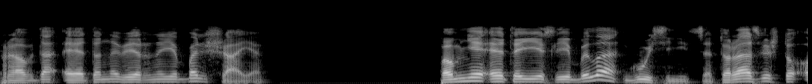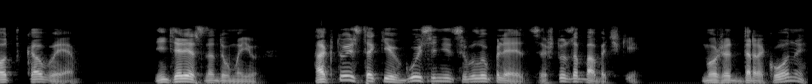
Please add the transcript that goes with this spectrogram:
Правда, это, наверное, большая. По мне, это если и была гусеница, то разве что от КВ. Интересно, думаю, а кто из таких гусениц вылупляется? Что за бабочки? Может, драконы?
